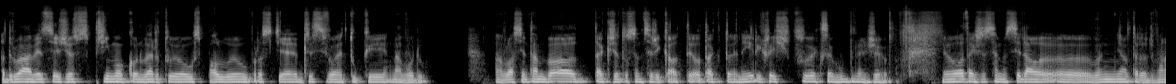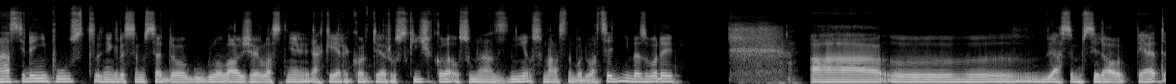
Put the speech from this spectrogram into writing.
A druhá věc je, že přímo konvertují, spalují prostě ty svoje tuky na vodu. A vlastně tam bylo, takže to jsem si říkal, tyjo, tak to je nejrychlejší způsob, jak se hubne, že jo. jo takže jsem si dal, uh, on měl teda 12 denní půst, někde jsem se do googloval, že vlastně nějaký rekord je ruský škole 18 dní, 18 nebo 20 dní bez vody. A uh, já jsem si dal pět.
